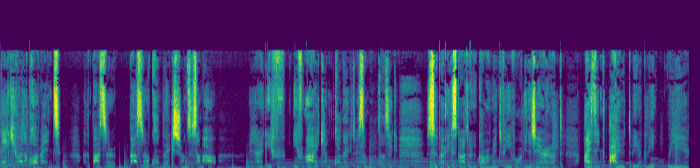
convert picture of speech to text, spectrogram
Thank you for the comment. And personal personal connections somehow. And like if if I can connect with some of those like super expert government people in Ireland, I think I would be like we we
